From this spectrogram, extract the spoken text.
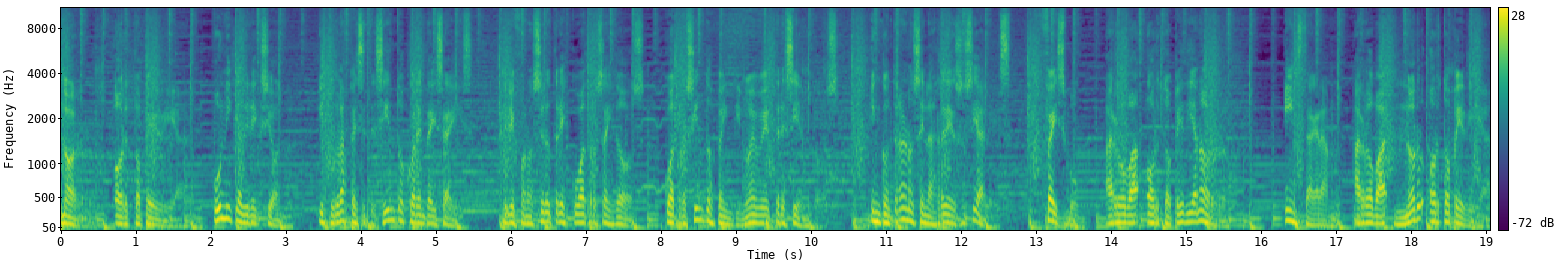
NOR, Ortopedia. Única dirección. Iturraspe 746. Teléfono 03462 429 300. Encontrarnos en las redes sociales. Facebook, arroba Ortopedia Nor. Instagram, arroba Norortopedia.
